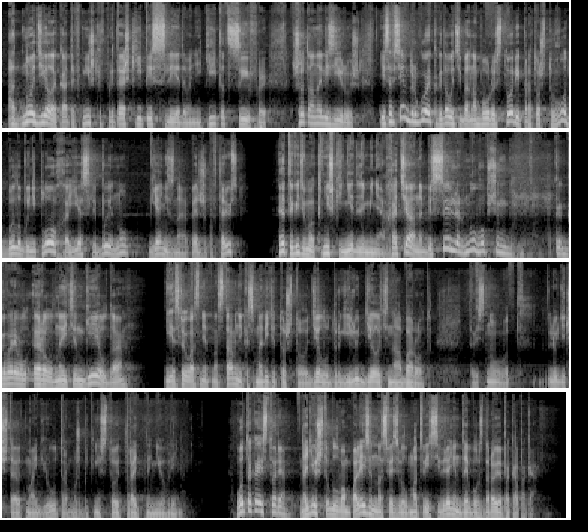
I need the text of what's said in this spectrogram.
Одно дело, когда ты в книжке вплетаешь какие-то исследования, какие-то цифры, что-то анализируешь. И совсем другое, когда у тебя набор историй про то, что вот было бы неплохо, если бы, ну, я не знаю, опять же повторюсь, это, видимо, книжки не для меня. Хотя на бестселлер, ну, в общем, как говорил Эрл Нейтингейл, да, если у вас нет наставника, смотрите то, что делают другие люди, делайте наоборот. То есть, ну, вот люди читают магию утра, может быть, не стоит тратить на нее время. Вот такая история. Надеюсь, что был вам полезен. На связи был Матвей Северянин. Дай бог здоровья. Пока-пока.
